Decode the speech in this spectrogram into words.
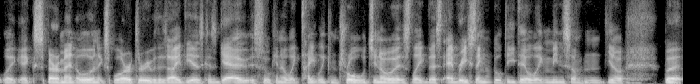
like experimental and exploratory with his ideas because Get Out is so kind of like tightly controlled. You know, it's like this every single detail like means something. You know, but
